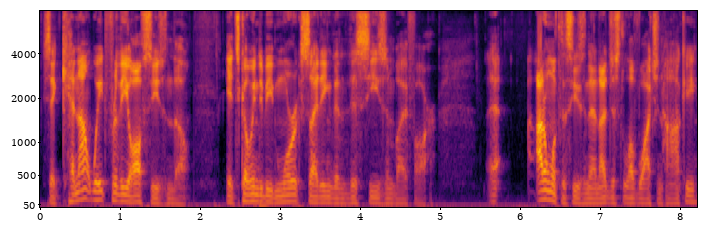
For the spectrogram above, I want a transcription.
He said, cannot wait for the offseason, though. It's going to be more exciting than this season by far. Uh, I don't want the season to end. I just love watching hockey,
